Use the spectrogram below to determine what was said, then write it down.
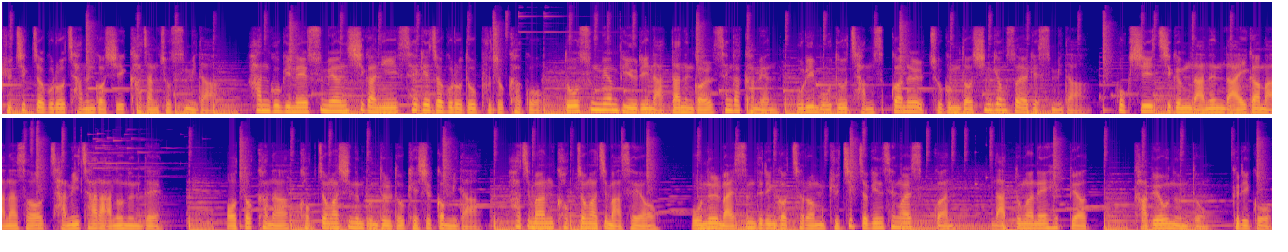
규칙적으로 자는 것이 가장 좋습니다. 한국인의 수면 시간이 세계적으로도 부족하고 또 숙면 비율이 낮다는 걸 생각하면 우리 모두 잠 습관을 조금 더 신경 써야겠습니다. 혹시 지금 나는 나이가 많아서 잠이 잘 안 오는데 어떡하나 걱정하시는 분들도 계실 겁니다. 하지만 걱정하지 마세요. 오늘 말씀드린 것처럼 규칙적인 생활 습관, 낮 동안의 햇볕, 가벼운 운동, 그리고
